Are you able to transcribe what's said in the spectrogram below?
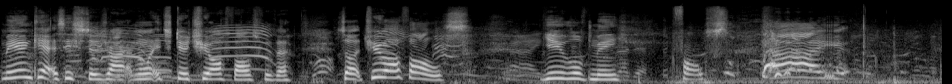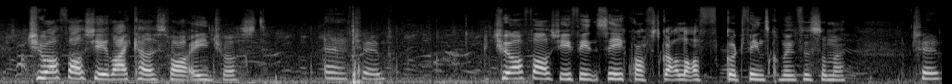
Me and Kate are sisters, right, and I wanted to do a true or false with her. So, true or false? You love me. False. I. True or false? You like Ellis 14 Trust. Uh, true. True or false? You think Seacroft's got a lot of good things coming for the summer. True.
